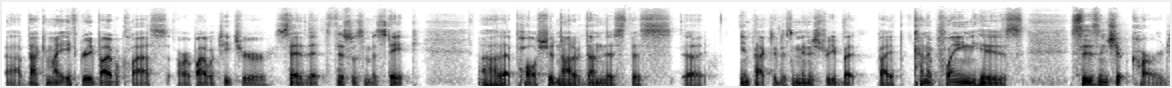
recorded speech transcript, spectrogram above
uh, back in my eighth grade Bible class, our Bible teacher said that this was a mistake, uh, that Paul should not have done this. This uh, impacted his ministry, but by kind of playing his citizenship card,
